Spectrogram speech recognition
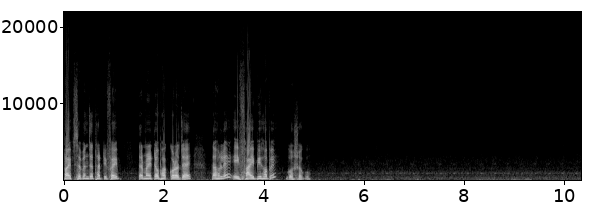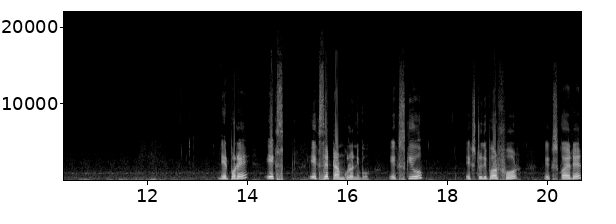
ফাইভ সেভেন যা থার্টি ফাইভ তার মানে এটাও ভাগ করা যায়। তাহলে এই ফাইভই হবে গসাগু। এরপরে এক্স এক্সের টার্মগুলো নিব। X cube X to the power four X স্কোয়ারের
